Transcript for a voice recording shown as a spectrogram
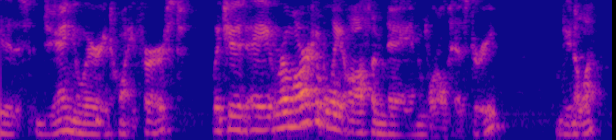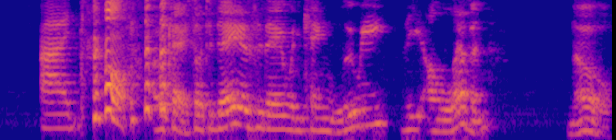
Is January 21st, which is a remarkably awesome day in world history. Do you know what? I don't. Okay, so today is the day when King Louis the 11th, no,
